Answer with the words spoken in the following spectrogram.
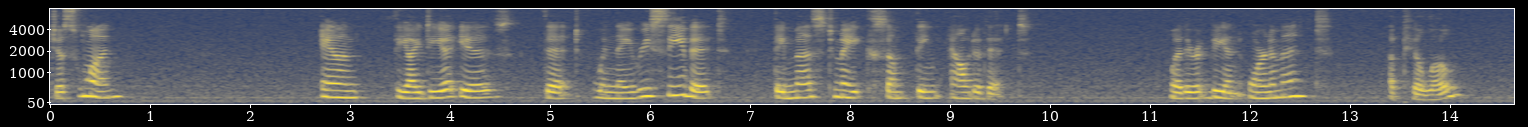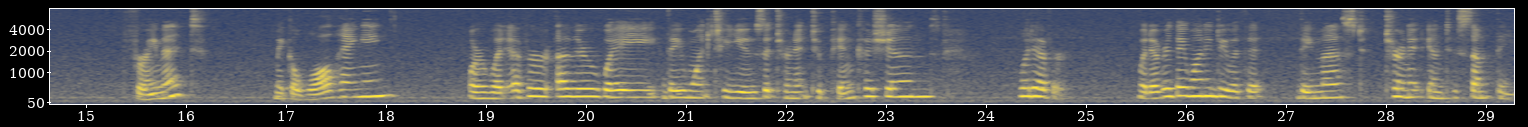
just one, and the idea is that when they receive it, they must make something out of it. Whether it be an ornament, a pillow, frame it, make a wall hanging, or whatever other way they want to use it, turn it into pin cushions, whatever. Whatever they want to do with it, they must turn it into something.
